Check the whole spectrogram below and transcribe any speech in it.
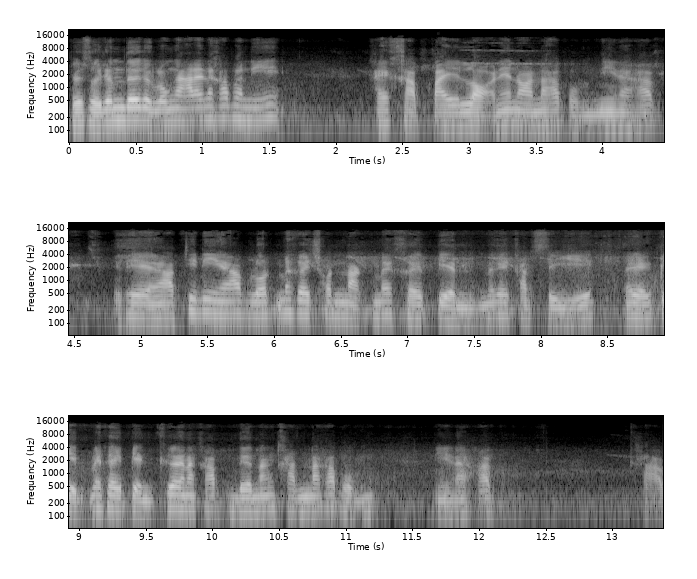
สวยๆเดิมๆจากโรงงานเลยนะครับคันนี้ใครขับไปหล่อแน่นอนนะครับ ผมนี่นะครับเท่นะครับที่นี่ครับรถไม่เคยชนหนัก ไม่เคยเปลี่ยนไม่เคยขัดสีไม่เคยติดไม่เคยเปลี่ยนเครื่องนะครับ เดินทั้งคันนะครับ ผมนี่นะครับ ขาว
